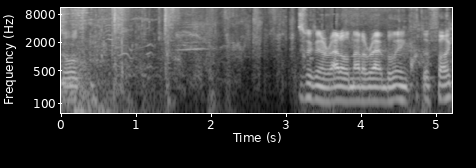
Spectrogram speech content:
Why wouldn't you just ult? Expecting a rattle, not a rat blink. What the fuck?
